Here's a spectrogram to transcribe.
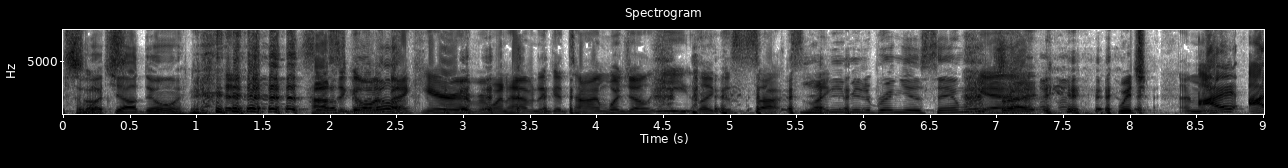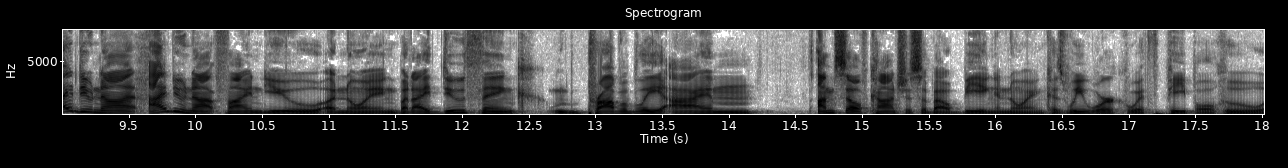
"So what y'all doing? so How's it going, going back here? Everyone having a good time? What y'all eat? Like this sucks. You like, need me to bring you a sandwich? Yeah. Right. Which I, mean, I I do not I do not find you annoying, but I do think probably I'm I'm self conscious about being annoying because we work with people who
